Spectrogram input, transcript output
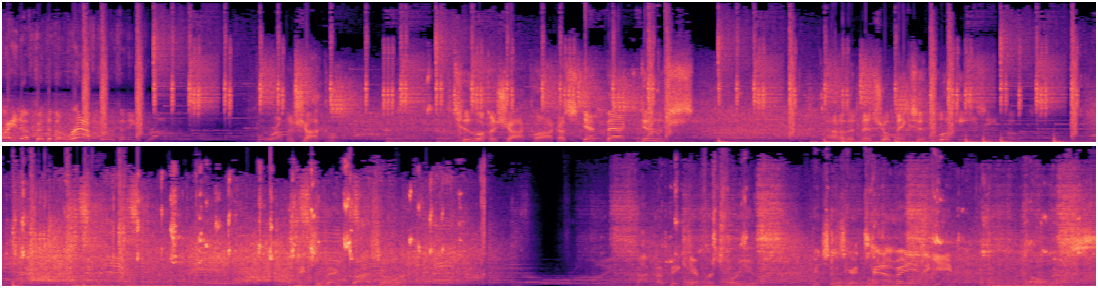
straight up into the rafters, and he drops. Four on the shot clock. Two on the shot clock. A step back deuce. Donovan Mitchell makes it look easy. Mitchell that crossover. Not a big difference for you. Mitchell's got 10 already in the game. Oh, that's,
